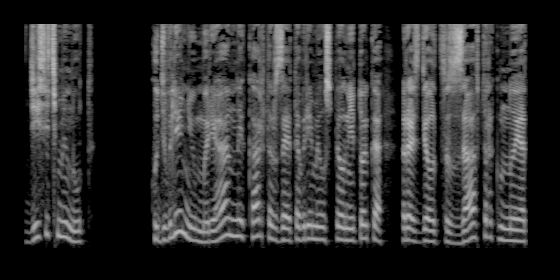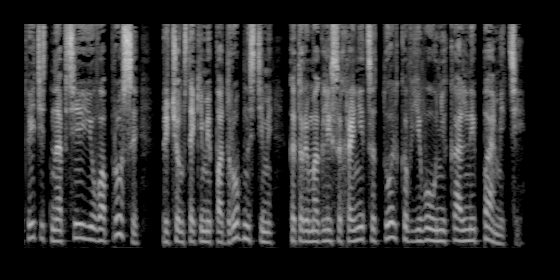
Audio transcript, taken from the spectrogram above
десять минут. К удивлению Марианны, Картер за это время успел не только разделаться с завтраком, но и ответить на все ее вопросы, причем с такими подробностями, которые могли сохраниться только в его уникальной памяти.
